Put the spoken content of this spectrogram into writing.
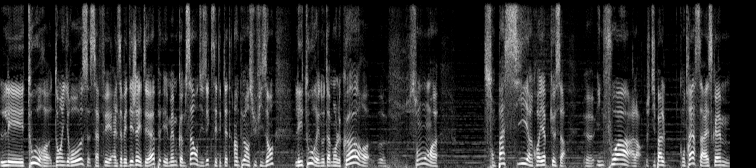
les tours dans Heroes, ça fait, elles avaient déjà été up et même comme ça on disait que c'était peut-être un peu insuffisant. Les tours et notamment le corps euh, sont, euh, sont pas si incroyables que ça. Euh, une fois, alors je dis pas le contraire, ça reste quand même,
